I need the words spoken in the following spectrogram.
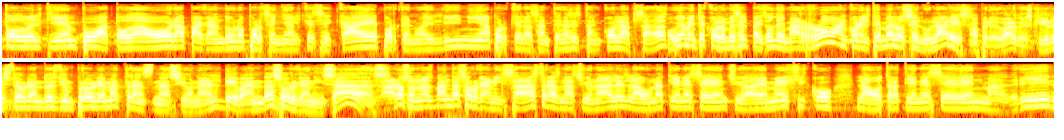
todo el tiempo, a toda hora, pagando uno por señal que se cae, porque no hay línea, porque las antenas están colapsadas. Obviamente Colombia es el país donde más roban con el tema de los celulares. No, pero Eduardo, es que yo le estoy hablando desde un problema transnacional de bandas organizadas. Claro, son unas bandas organizadas transnacionales. La una tiene sede en Ciudad de México, la otra tiene sede en Madrid,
